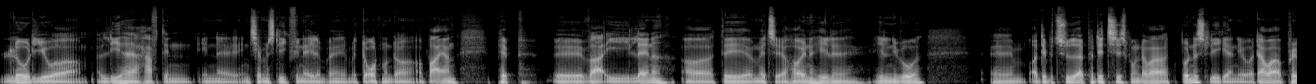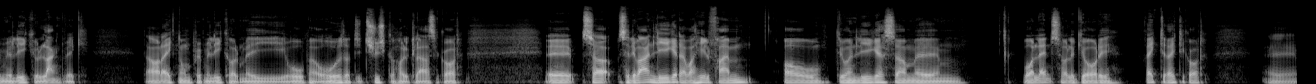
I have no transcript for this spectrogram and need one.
lå de jo at lige have haft en, en, øh, en Champions League-finale med, med Dortmund og, og Bayern. Pep øh, var i landet, og det er med til at højne hele, hele niveauet. Øh, og det betyder, at på det tidspunkt, der var Bundesligaen jo, og der var Premier League jo langt væk. Der var der ikke nogen Premier League-hold med i Europa overhovedet, og de tyske hold klarer sig godt. Øh, så, så det var en liga, der var helt fremme, og det var en liga, som, øh, hvor landsholdet gjorde det rigtig, rigtig godt. Øh,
